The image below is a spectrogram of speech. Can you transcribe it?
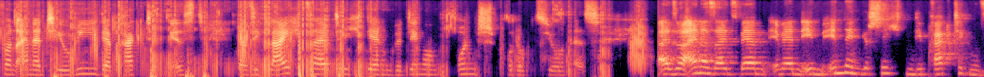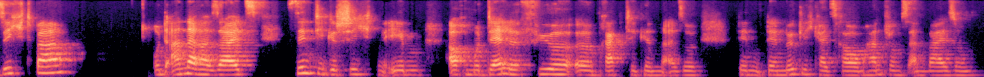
von einer Theorie der Praktiken ist, da sie gleichzeitig deren Bedingung und Produktion ist. Also einerseits werden, werden eben in den Geschichten die Praktiken sichtbar und andererseits sind die Geschichten eben auch Modelle für äh, Praktiken, also den, den Möglichkeitsraum, Handlungsanweisung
